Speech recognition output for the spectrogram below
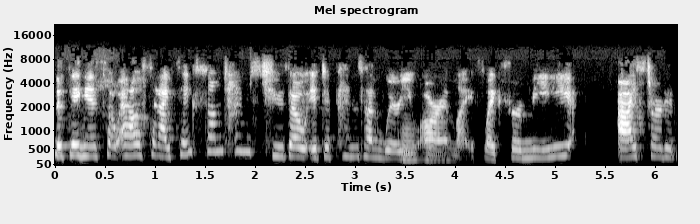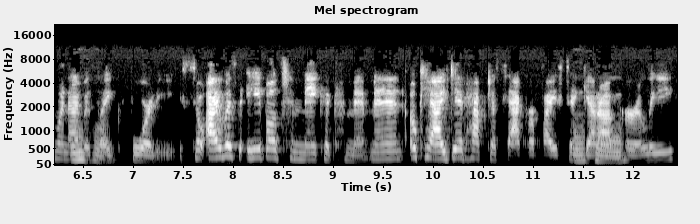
the thing is so Allison, I think sometimes too though it depends on where you mm-hmm. are in life. Like for me, I started when mm-hmm. I was mm-hmm. like 40. So I was able to make a commitment. Okay, I did have to sacrifice and mm-hmm. get up mm-hmm. early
